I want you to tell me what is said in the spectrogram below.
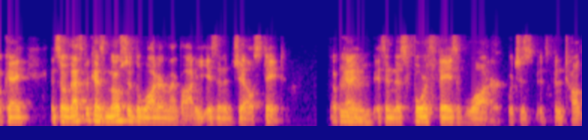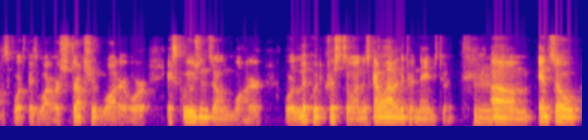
Okay. And so that's because most of the water in my body is in a gel state. Okay. Mm. It's in this fourth phase of water, which is it's been called this fourth phase of water or structured water or exclusion zone water or liquid crystalline. It's got a lot of different names to it. Mm. Um, and so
